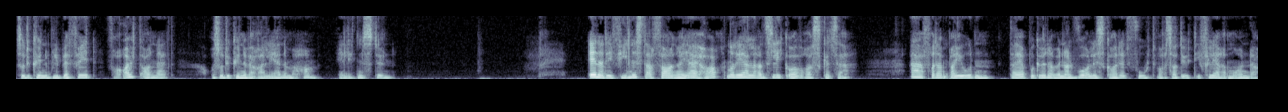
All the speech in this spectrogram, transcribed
så du kunne bli befridd fra alt annet, og så du kunne være alene med ham en liten stund. En av de fineste erfaringer jeg har når det gjelder en slik overraskelse, er fra den perioden da jeg på grunn av en alvorlig skadet fot var satt ut i flere måneder.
